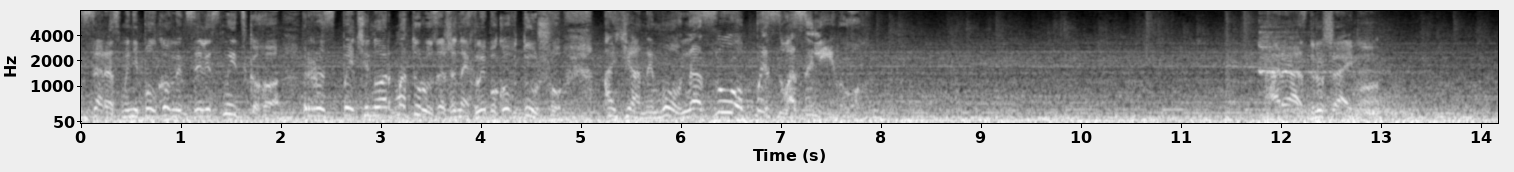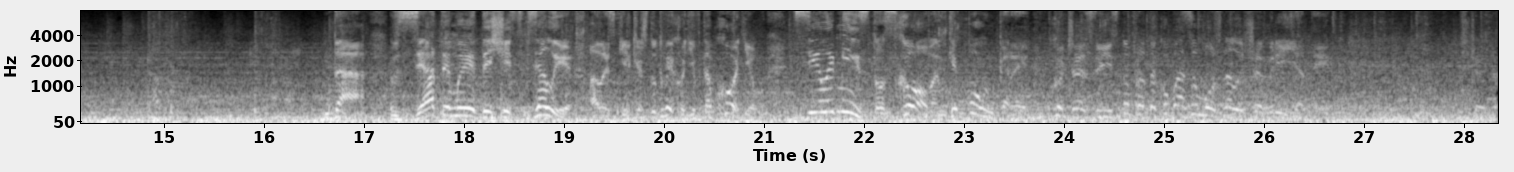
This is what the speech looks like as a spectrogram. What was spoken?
Зараз мені полковник Залісницького розпечену арматуру зажене глибоко в душу, а я немов на зло без вазеліну. Гаразд, рушаймо. Да, взяти ми де щось взяли, але скільки ж тут виходів та входів? Ціле місто, схованки, бункери. Хоча, звісно, про таку базу можна лише мріяти. Щойно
